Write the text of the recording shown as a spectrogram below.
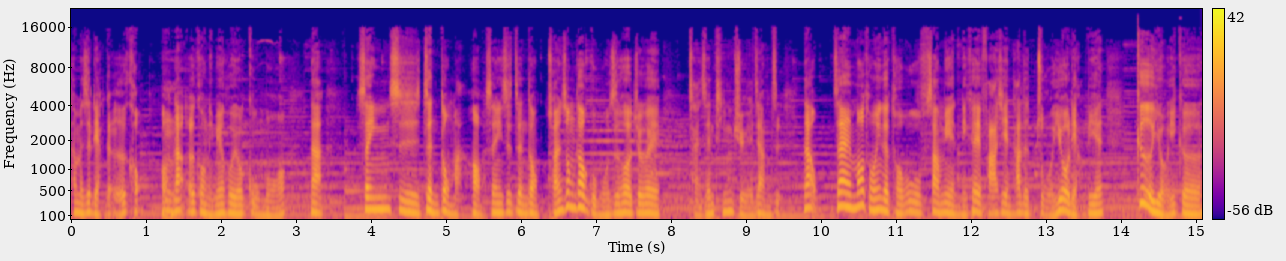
它们是两个耳孔哦。嗯、那耳孔里面会有鼓膜。那声音是震动嘛？哦，声音是震动，传送到鼓膜之后就会产生听觉这样子。那在猫头鹰的头部上面，你可以发现它的左右两边各有一个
